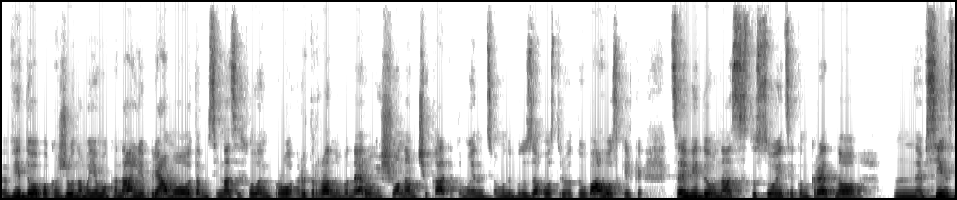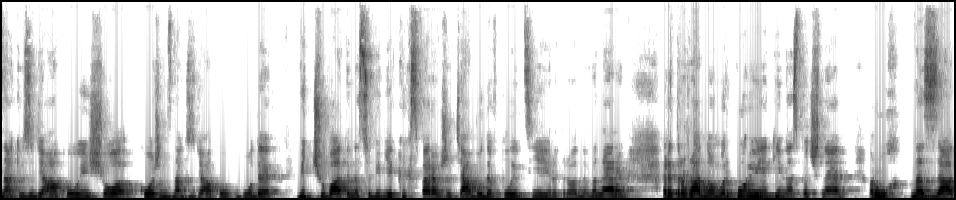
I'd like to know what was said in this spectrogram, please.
відео покажу на моєму каналі прямо там 17 хвилин про ретроградну Венеру і що нам чекати. Тому я на цьому не буду загострювати увагу, оскільки це відео у нас стосується конкретно всіх знаків зодіаку, і що кожен знак зодіаку буде відчувати на собі, в яких сферах життя буде вплив цієї ретроградної Венери, ретроградного Меркурію, який в нас почне рух назад,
